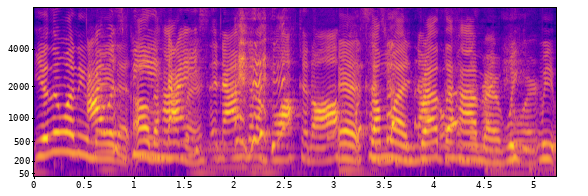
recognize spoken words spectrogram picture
you're the one who I made was it. being oh, the hammer. nice, and now I'm gonna block it off. Yeah, someone grab the open hammer. red we we.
